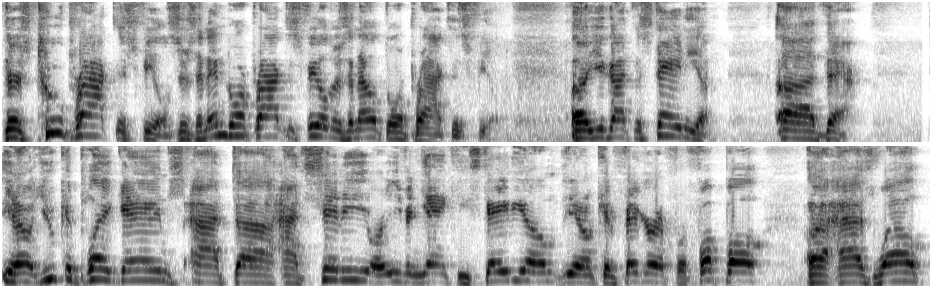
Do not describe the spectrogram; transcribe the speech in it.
There's two practice fields. There's an indoor practice field. There's an outdoor practice field. Uh, you got the stadium uh, there. You know, you could play games at uh, at Citi or even Yankee Stadium. You know, configure it for football uh, as well.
